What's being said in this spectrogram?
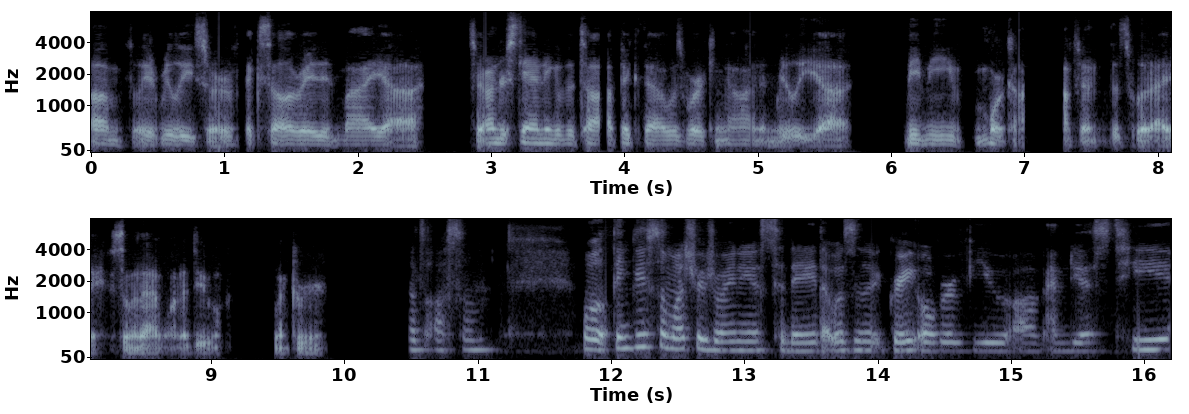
Um, so it really sort of accelerated my uh, sort of understanding of the topic that I was working on and really uh, made me more confident. That's what I something that I want to do my career. That's awesome. Well, thank you so much for joining us today. That was a great overview of MDST.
